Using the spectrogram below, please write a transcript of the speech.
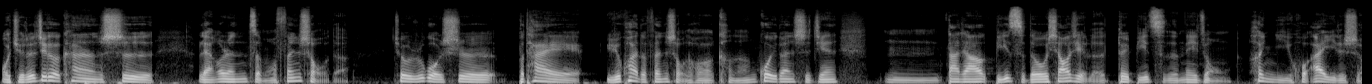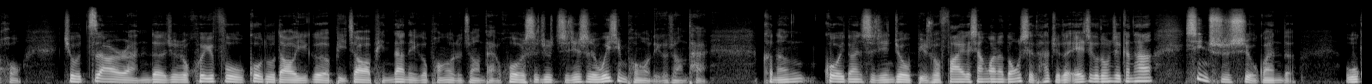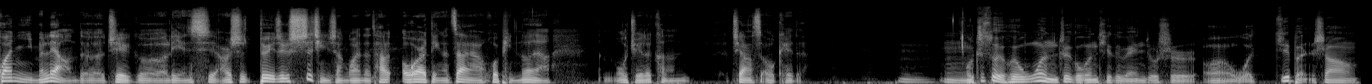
我觉得这个看是两个人怎么分手的。就如果是不太愉快的分手的话，可能过一段时间，嗯，大家彼此都消解了对彼此的那种恨意或爱意的时候，就自然而然的就是恢复过渡到一个比较平淡的一个朋友的状态，或者是就直接是微信朋友的一个状态。可能过一段时间，就比如说发一个相关的东西，他觉得诶这个东西跟他兴趣是有关的，无关你们俩的这个联系，而是对这个事情相关的。他偶尔点个赞啊或评论啊，我觉得可能这样是 OK 的。嗯。嗯，我之所以会问这个问题的原因就是，呃，我基本上，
